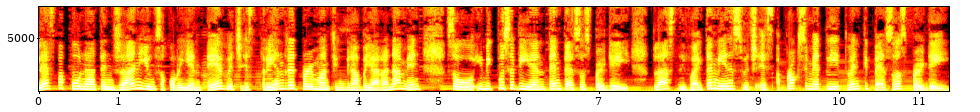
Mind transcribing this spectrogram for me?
Less pa po natin dyan yung sa kuryente which is 300 per month yung binabayaran namin. So, ibig po sabihin 10 pesos per day. Plus the vitamins which is approximately 20 pesos per day.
